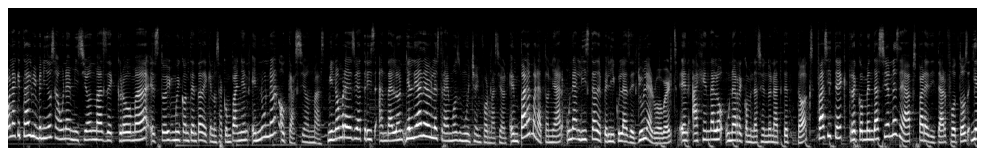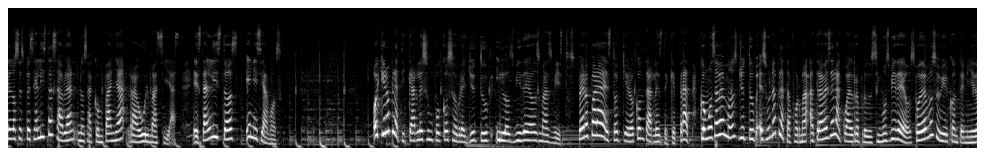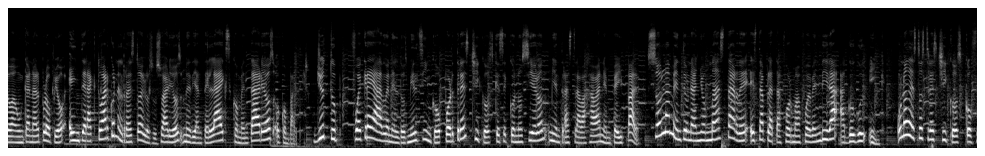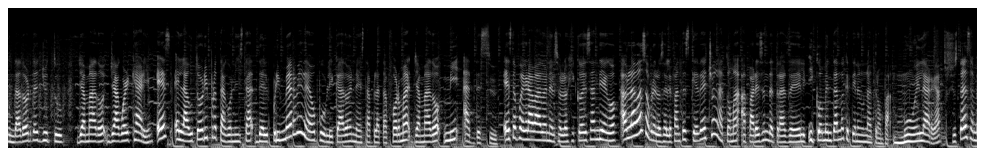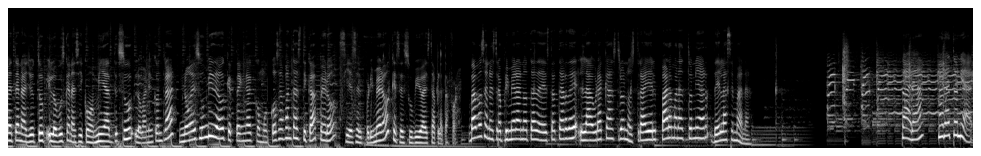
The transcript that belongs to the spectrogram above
Hola, ¿qué tal? Bienvenidos a una emisión más de Croma. Estoy muy contenta de que nos acompañen en una ocasión más. Mi nombre es Beatriz Andalón y el día de hoy les traemos mucha información. En Para Maratonear, una lista de películas de Julia Roberts. En Agéndalo, una recomendación de una TED Talks. Facitech, recomendaciones de apps para editar fotos. Y en Los Especialistas Hablan, nos acompaña Raúl Macías. ¿Están listos? Iniciamos. Hoy quiero platicarles un poco sobre YouTube y los videos más vistos, pero para esto quiero contarles de qué trata. Como sabemos, YouTube es una plataforma a través de la cual reproducimos videos, podemos subir contenido a un canal propio e interactuar con el resto de los usuarios mediante likes, comentarios o compartir. YouTube fue creado en el 2005 por tres chicos que se conocieron mientras trabajaban en PayPal. Solamente un año más tarde, esta plataforma fue vendida a Google Inc. Uno de estos tres chicos, cofundador de YouTube llamado Jaguar Karim, es el autor y protagonista del primer video publicado en esta plataforma llamado Me at the Zoo. Este fue grabado en el zoológico de San Diego, hablaba sobre los elefantes que de hecho en la toma aparecen detrás de él y comentando que tienen una trompa muy larga. Si ustedes se meten a YouTube y lo buscan así como Me at the Zoo, lo van a encontrar. No es un video que tenga como cosa fantástica, pero sí es el primero que se subió a esta plataforma. Vamos a nuestra primera nota de esta tarde. Laura Castro nos trae el para maratonear de la semana. Para maratonear.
